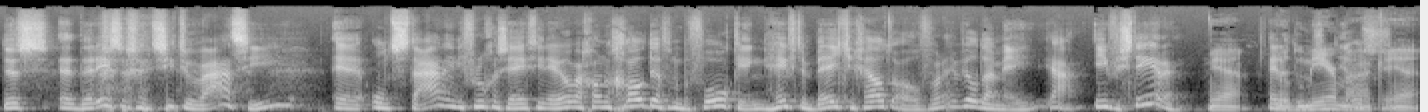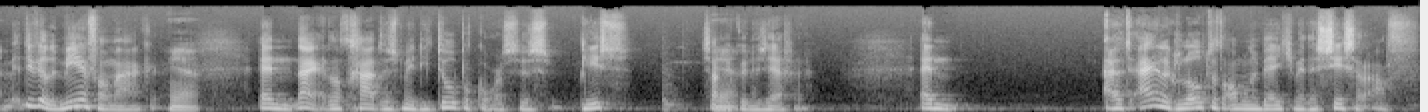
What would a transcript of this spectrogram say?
Dus eh, er is dus een situatie eh, ontstaan in die vroege 17e eeuw, waar gewoon een groot deel van de bevolking heeft een beetje geld over en wil daarmee ja, investeren. Ja. En Wil dat meer deels- maken. Ja. Die willen meer van maken. Ja. En nou ja, dat gaat dus met die tulpenkoorts. Dus bis, zou je Ja. kunnen zeggen. En uiteindelijk loopt het allemaal een beetje met een sisser af.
